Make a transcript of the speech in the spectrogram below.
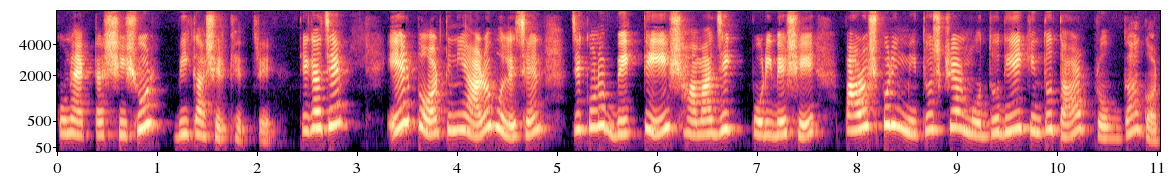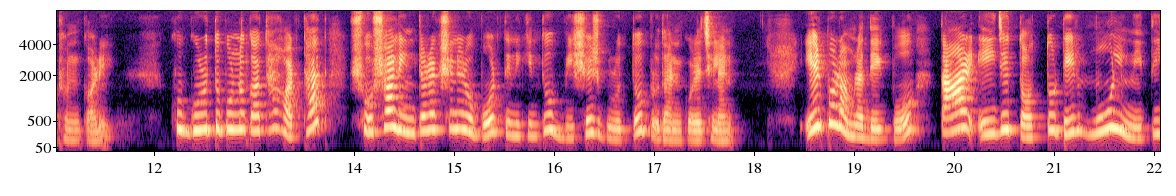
কোনো একটা শিশুর বিকাশের ক্ষেত্রে। ঠিক আছে? এরপর তিনি আরও বলেছেন যে কোনো ব্যক্তি সামাজিক পরিবেশে পারস্পরিক মিথস্ক্রিয়ার মধ্য দিয়েই কিন্তু তার প্রজ্ঞা গঠন করে। খুব গুরুত্বপূর্ণ কথা। অর্থাৎ সোশ্যাল ইন্টারাকশনের ওপর তিনি কিন্তু বিশেষ গুরুত্ব প্রদান করেছিলেন। এরপর আমরা দেখব তার এই যে তত্ত্বটির মূল নীতি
